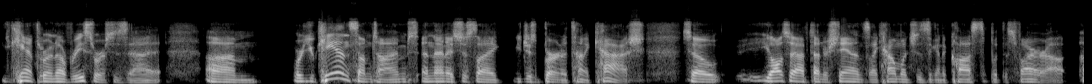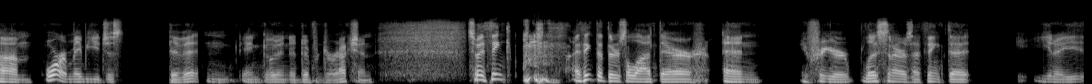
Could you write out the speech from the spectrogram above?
you can't throw enough resources at it. Um, or you can sometimes and then it's just like you just burn a ton of cash. So you also have to understand like how much is it going to cost to put this fire out? Um, or maybe you just pivot and, and go in a different direction. So i think i think that there's a lot there and for your listeners i think that you know you,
